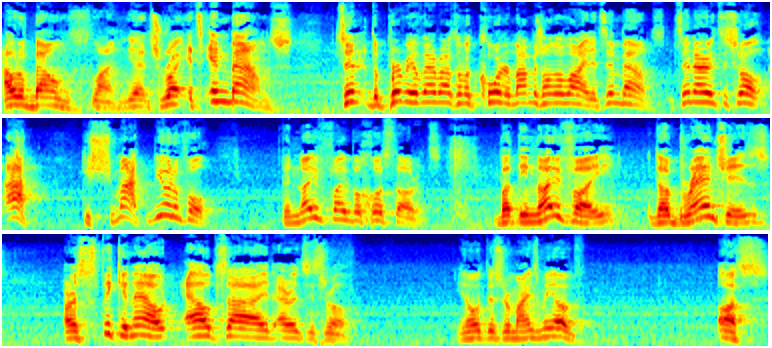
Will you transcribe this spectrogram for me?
Out of bounds line. Yeah, it's right. It's in bounds. It's in the purvey of Eretz on the corner, mamish on the line. It's in bounds. It's in Eretz Yisrael. Ah, gishmak, beautiful. The naifai b'chutz But the naifai, the branches, are sticking out outside Eretz Yisrael. You know what this reminds me of? Us.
